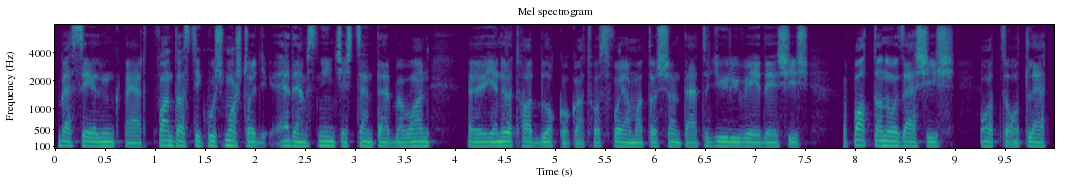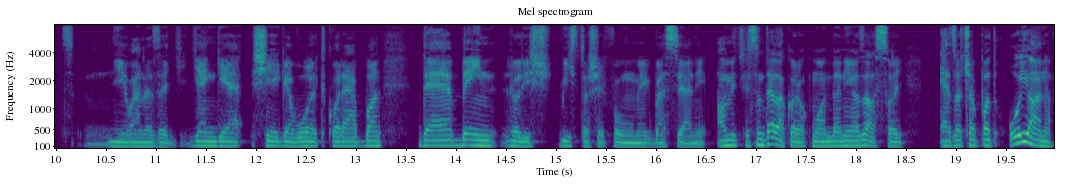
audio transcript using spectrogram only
beszélünk, mert fantasztikus most, hogy Adams nincs és centerben van, ilyen 5-6 blokkokat hoz folyamatosan, tehát a gyűrűvédés is, a pattanózás is ott, ott lett, nyilván ez egy gyengesége volt korábban, de Bane-ről is biztos, hogy fogunk még beszélni. Amit viszont el akarok mondani, az az, hogy ez a csapat olyan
